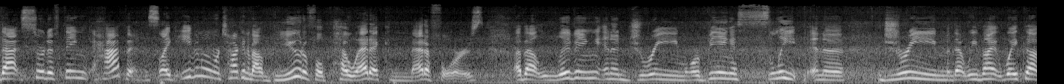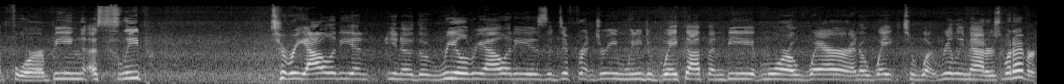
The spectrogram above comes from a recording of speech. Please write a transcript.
that sort of thing happens. Like, even when we're talking about beautiful poetic metaphors about living in a dream or being asleep in a dream that we might wake up for, or being asleep to reality and you know the real reality is a different dream we need to wake up and be more aware and awake to what really matters whatever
